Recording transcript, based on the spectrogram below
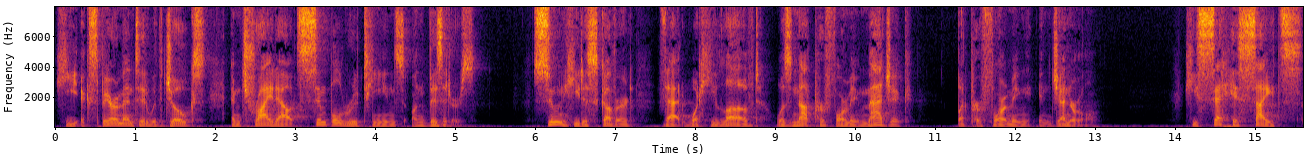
He experimented with jokes and tried out simple routines on visitors. Soon he discovered that what he loved was not performing magic, but performing in general. He set his sights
